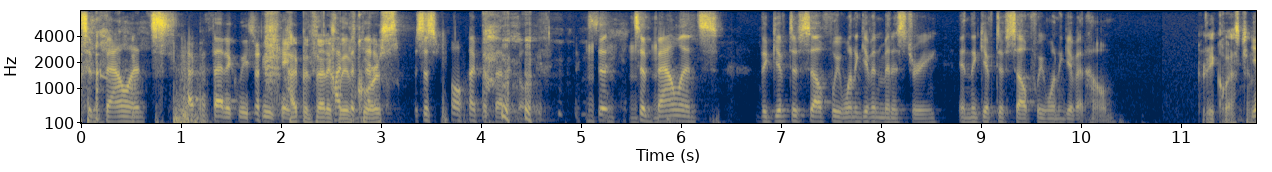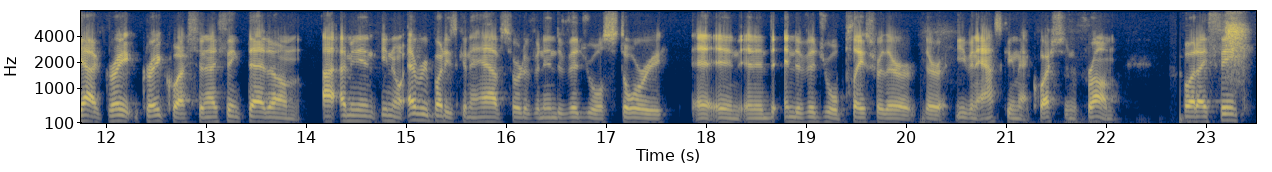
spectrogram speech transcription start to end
to balance hypothetically speaking. Hypothetically, of course. It's a small hypothetical. To, to balance the gift of self we want to give in ministry and the gift of self we want to give at home. Great question. Yeah great great question. I think that um I, mean you know everybody's going to have sort of an individual story in, in an individual place where they're they're even asking that question from but I think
